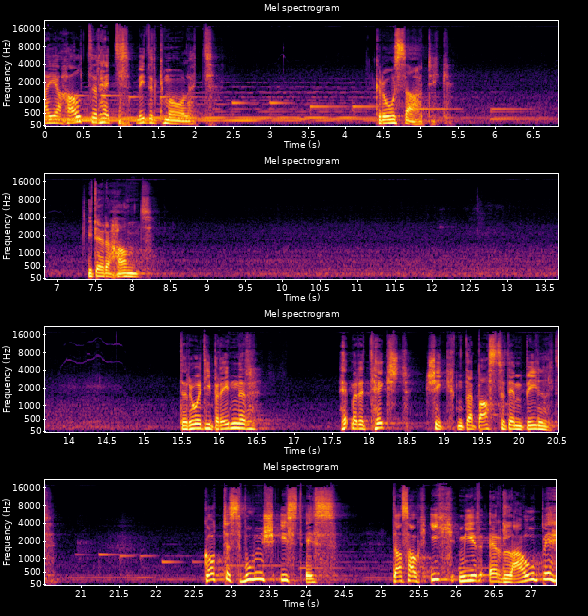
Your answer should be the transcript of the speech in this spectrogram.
Maya Halter hat es wieder gemalt. Grossartig. In dieser Hand. Der Rudi Brenner hat mir einen Text geschickt und der passt zu dem Bild. Gottes Wunsch ist es, dass auch ich mir erlaube,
